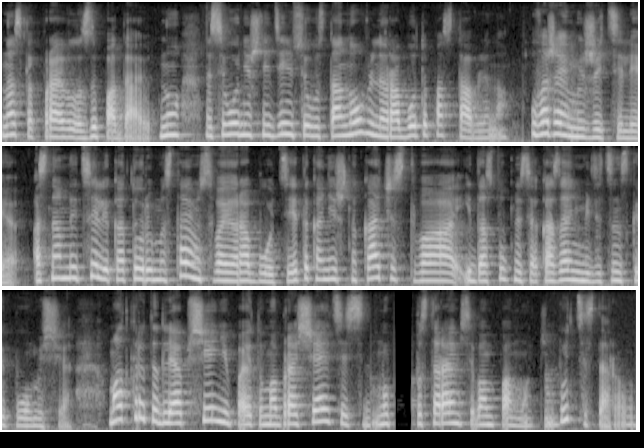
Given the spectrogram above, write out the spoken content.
у нас, как правило, западают. Но на сегодняшний день все восстановлено, работа поставлена направлена. Уважаемые жители, основные цели, которые мы ставим в своей работе, это, конечно, качество и доступность оказания медицинской помощи. Мы открыты для общения, поэтому обращайтесь, мы постараемся вам помочь. Будьте здоровы!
